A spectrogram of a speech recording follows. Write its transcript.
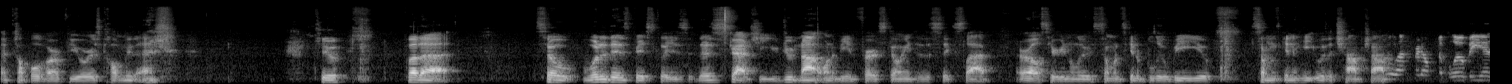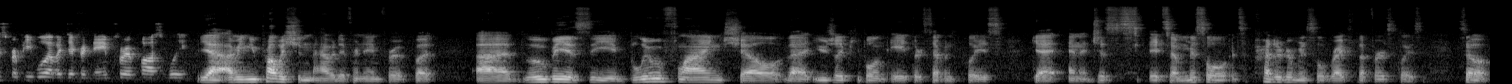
a couple of our viewers call me that too. But uh, so what it is basically is there's a strategy. You do not want to be in first going into the sixth lap, or else you're gonna lose. Someone's gonna blue bee you. Someone's gonna hit you with a chomp chomp. you elaborate on what the blue bee is for people who have a different name for it, possibly? Yeah, I mean, you probably shouldn't have a different name for it, but uh, Blue Bee is the blue flying shell that usually people in eighth or seventh place get, and it just it's a missile, it's a predator missile right to the first place. So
